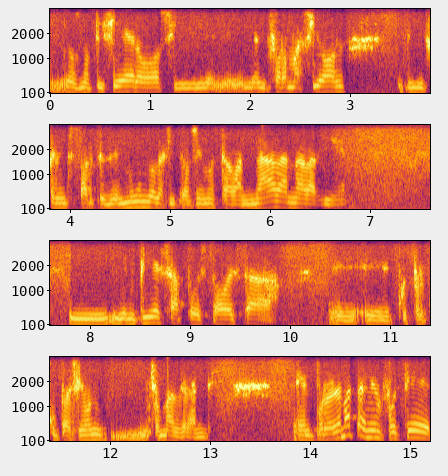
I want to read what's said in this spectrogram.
los noticieros y la, información de diferentes partes del mundo, la situación no estaba nada, nada bien. Y, y empieza pues toda esta eh, eh, pues, preocupación mucho más grande. El problema también fue que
